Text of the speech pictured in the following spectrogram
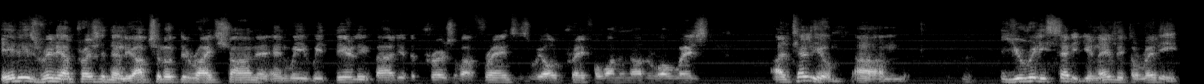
It is really unprecedented. You're absolutely right, Sean. And and we, we dearly value the prayers of our friends as we all pray for one another always. I'll tell you, um, you really said it. You nailed it already.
